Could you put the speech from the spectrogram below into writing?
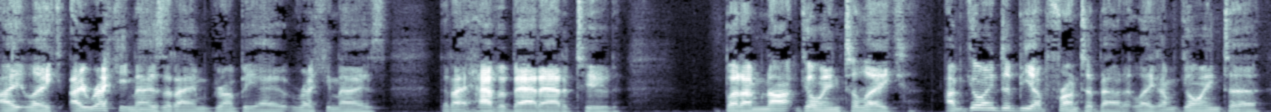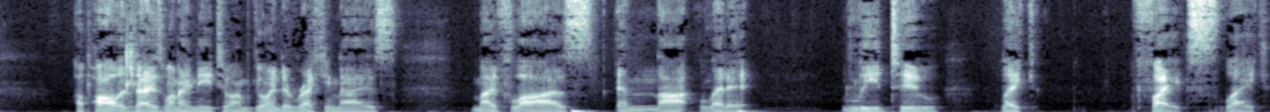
I like I recognize that I am grumpy. I recognize that I have a bad attitude, but I'm not going to like I'm going to be upfront about it. Like I'm going to apologize when I need to. I'm going to recognize my flaws and not let it lead to like fights like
